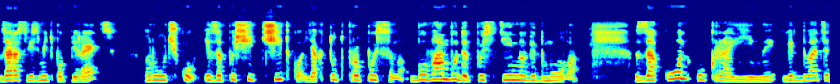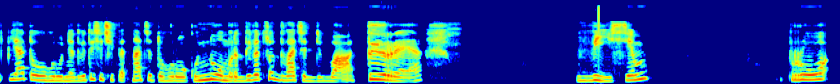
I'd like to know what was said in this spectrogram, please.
зараз візьміть папірець, ручку і запишіть чітко, як тут прописано, бо вам буде постійно відмова. Закон України від 25 грудня 2015 року номер 922 8 про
